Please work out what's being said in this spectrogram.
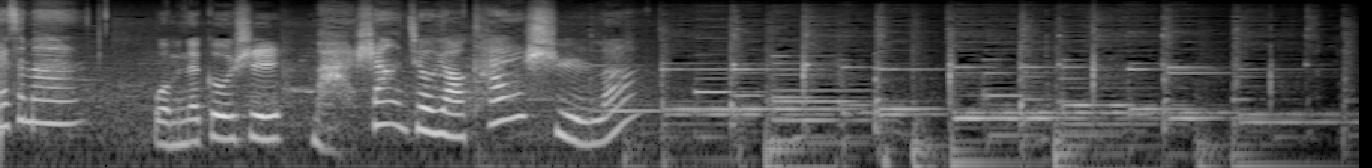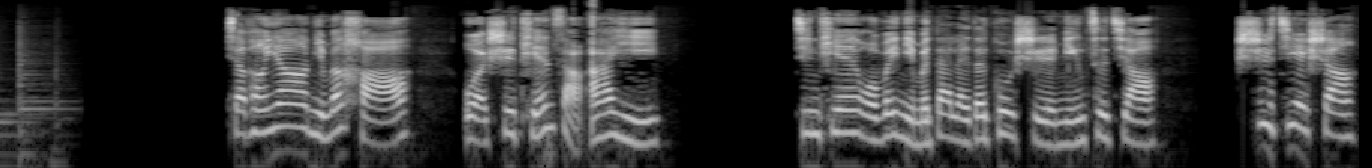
孩子们，我们的故事马上就要开始了。小朋友，你们好，我是甜枣阿姨。今天我为你们带来的故事名字叫《世界上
